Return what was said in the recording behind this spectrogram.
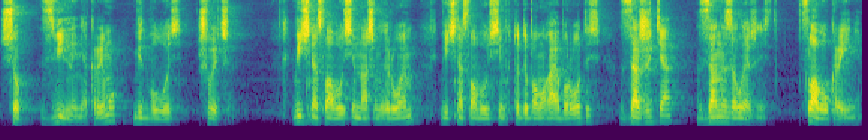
щоб звільнення Криму відбулося швидше. Вічна слава усім нашим героям, вічна слава усім, хто допомагає боротись за життя, за незалежність. Слава Україні!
